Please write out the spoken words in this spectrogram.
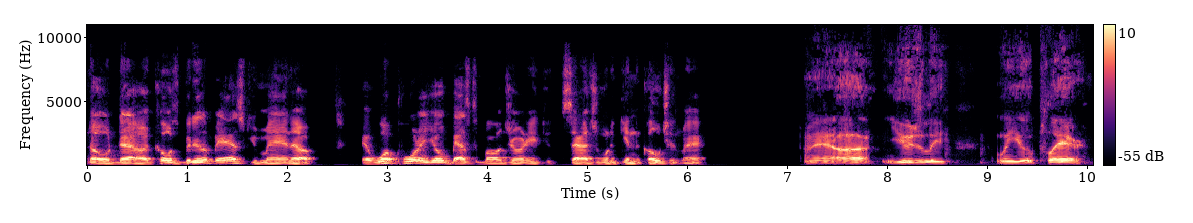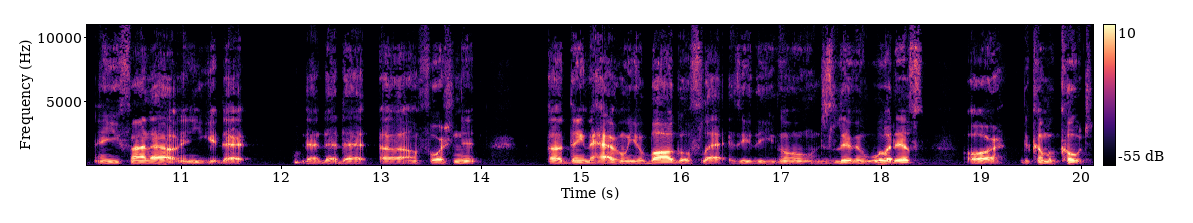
No doubt. Coach Benny, let me ask you, man, uh, at what point in your basketball journey did you decide you want to get into coaching, man? Man, uh, usually when you're a player and you find out and you get that that that that uh, unfortunate uh, thing that happen when your ball go flat is either you're gonna just live in what ifs or become a coach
